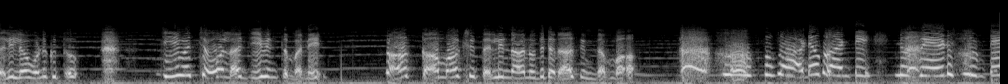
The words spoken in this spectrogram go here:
చలిలో వణుకుతూ జీవచ్చోలా జీవించమని ఆ కామాక్షి తల్లి నా నుదుట రాసిందమ్మా. ఆంటీ నువ్వు ఏడుస్తుంటే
